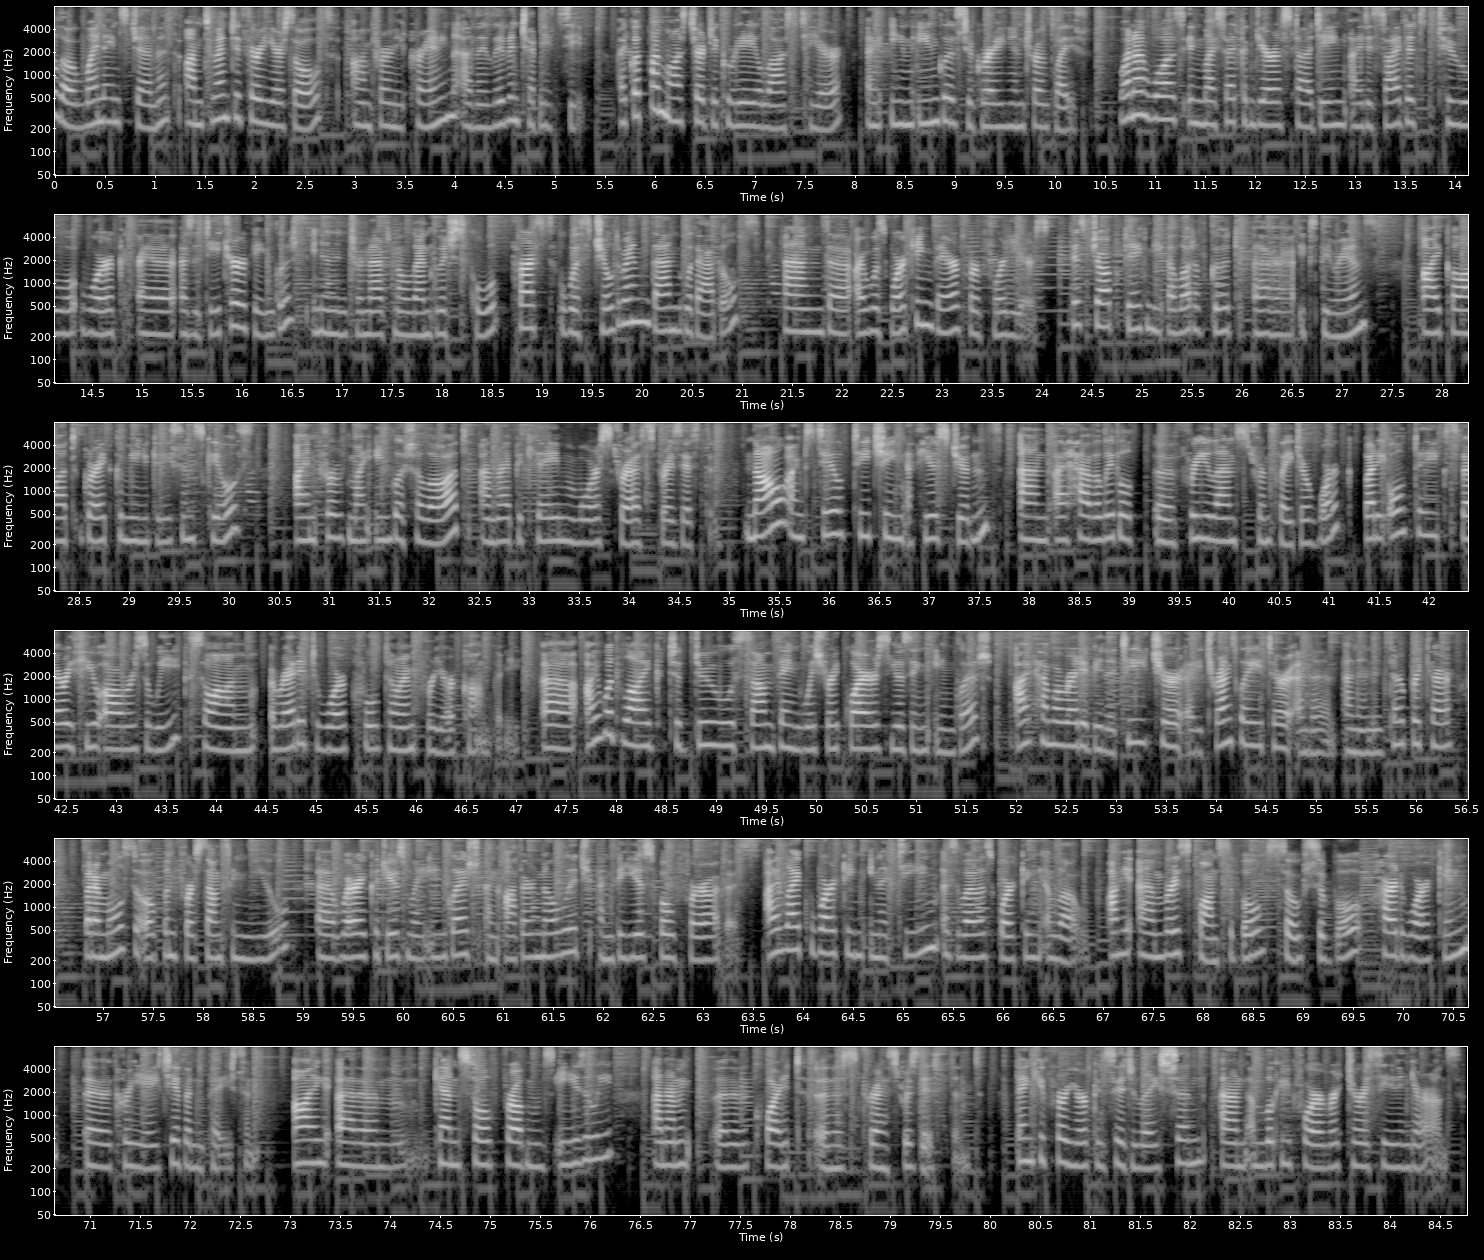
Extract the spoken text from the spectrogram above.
Hello, my name's Janet. I'm 23 years old. I'm from Ukraine and I live in Chernivtsi. I got my master degree last year in English Ukrainian translation. When I was in my second year of studying, I decided to work uh, as a teacher of English in an international language school, first with children, then with adults, and uh, I was working there for four years. This job gave me a lot of good uh, experience. I got great communication skills I improved my English a lot and I became more stress resistant. Now I'm still teaching a few students and I have a little uh, freelance translator work, but it all takes very few hours a week, so I'm ready to work full time for your company. Uh, I would like to do something which requires using English. I have already been a teacher, a translator, and, a, and an interpreter, but I'm also open for something new uh, where I could use my English and other knowledge and be useful for others. I like working in a team as well as working alone. I am responsible, sociable, hardworking, uh, creative, and patient. I um, can solve problems easily and I'm uh, quite uh, stress resistant. Thank you for your consideration and I'm looking forward to receiving your answer.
